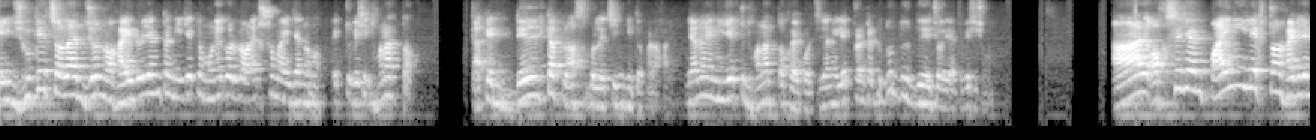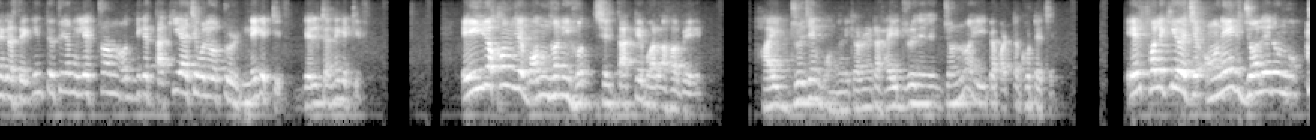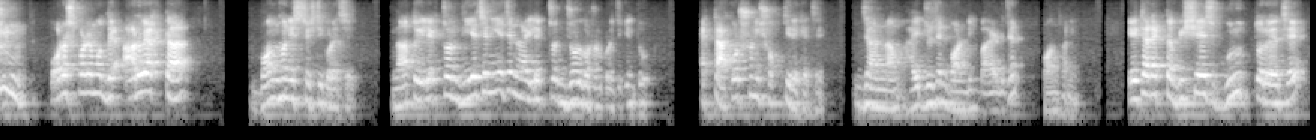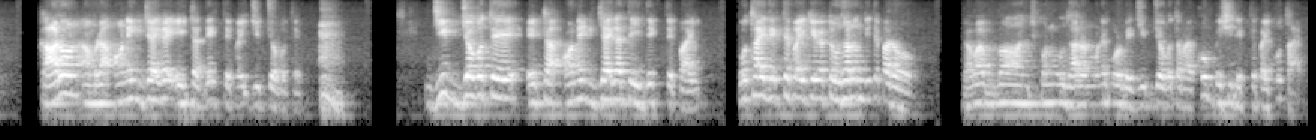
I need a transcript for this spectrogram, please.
এই ঝুঁকে চলার জন্য হাইড্রোজেনটা নিজেকে মনে করবে অনেক সময় যেন একটু বেশি ধনাত্মক। তাকে ডেল্টা প্লাস বলে চিহ্নিত করা হয়। যেন নিজে একটু ধনাত্মক হয়ে পড়ছে, যেন ইলেকট্রনটা একটু দূর দূর দিয়ে চলে যাচ্ছে বেশি সময়। আর অক্সিজেন পায়নি ইলেকট্রন হাইড্রোজেনের কাছ থেকে, কিন্তু একটু যেন ইলেকট্রন ওর দিকে তাকিয়ে আছে বলে একটু নেগেটিভ ডেল্টা নেগেটিভ এই রকম যে বন্ধনী হচ্ছে, তাকে বলা হবে হাইড্রোজেন বন্ধনী, কারণ এটা হাইড্রোজেনের জন্য এই ব্যাপারটা ঘটেছে। এর ফলে কি হয়েছে? অনেক জলের পরস্পরের মধ্যে আরও একটা বন্ধনের সৃষ্টি করেছে। না তো ইলেকট্রন দিয়েছে, নিয়েছে, না ইলেকট্রন জোড় গঠন করেছে, কিন্তু একটা আকর্ষণী শক্তি রেখেছে, যার নাম হাইড্রোজেন বন্ডিং বা হাইড্রোজেন বন্ধনী। এটার একটা বিশেষ গুরুত্ব রয়েছে, কারণ আমরা অনেক জায়গায় এইটা দেখতে পাই জীবজগতে। জীবজগতে এটা অনেক জায়গাতেই দেখতে পাই। কোথায় দেখতে পাই? কেউ একটা উদাহরণ দিতে পারো? নবাবগঞ্জ কোন উদাহরণ মনে পড়বে? জীবজগতে আমরা খুব বেশি দেখতে পাই কোথায়?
